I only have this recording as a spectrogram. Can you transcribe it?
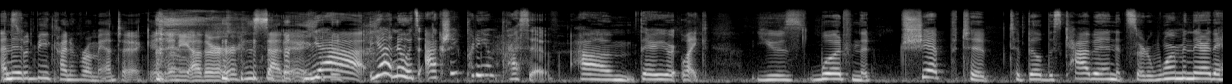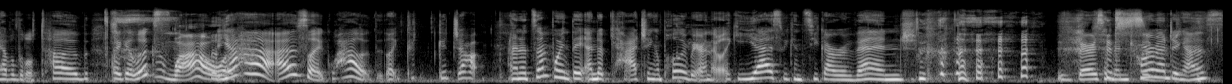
And this it, would be kind of romantic in any other setting. Yeah, yeah, no, it's actually pretty impressive. Um, they like use wood from the ship to to build this cabin. It's sort of warm in there. They have a little tub. Like it looks wow. Yeah, I was like, wow, like good, good job. And at some point, they end up catching a polar bear, and they're like, yes, we can seek our revenge. These bears have been tormenting us.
